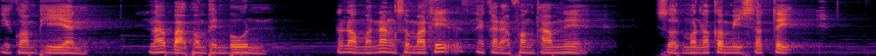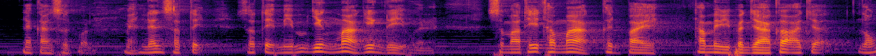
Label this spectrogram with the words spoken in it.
มีความเพียรละบาปบำเพ็ญบุญ แล้วเรามานั่งสมาธิในขณะฟังธรรมนี่สวดมนต์แล้วก็มีสติในการสวดมนต์ เน้นสติ สติมียิ่งมากยิ่งดีเหมือนกันสมาธิถ้ามากขึ้นไป ถ้าไม่มีปัญญาก็อาจจะหลง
